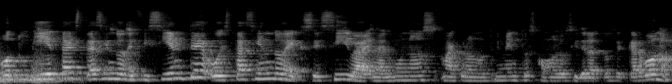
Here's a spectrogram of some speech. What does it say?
o tu dieta está siendo deficiente o está siendo excesiva en algunos macronutrientes como los hidratos de carbono.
